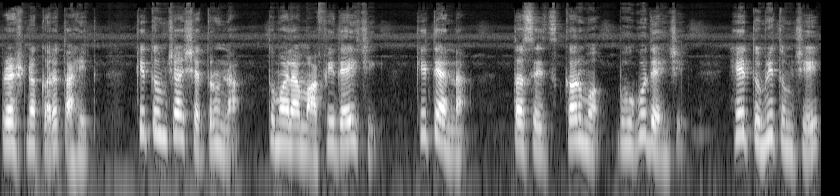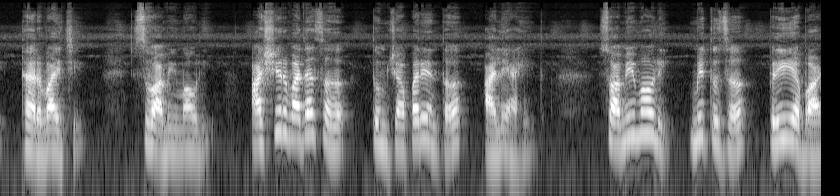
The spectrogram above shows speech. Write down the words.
प्रश्न करत आहेत की तुमच्या शत्रूंना तुम्हाला माफी द्यायची की त्यांना तसेच कर्म भोगू द्यायचे हे तुम्ही तुमचे ठरवायचे. स्वामी माऊली आशीर्वादासह तुमच्यापर्यंत आले आहेत. स्वामी माऊली मी तुझं प्रिय बाळ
